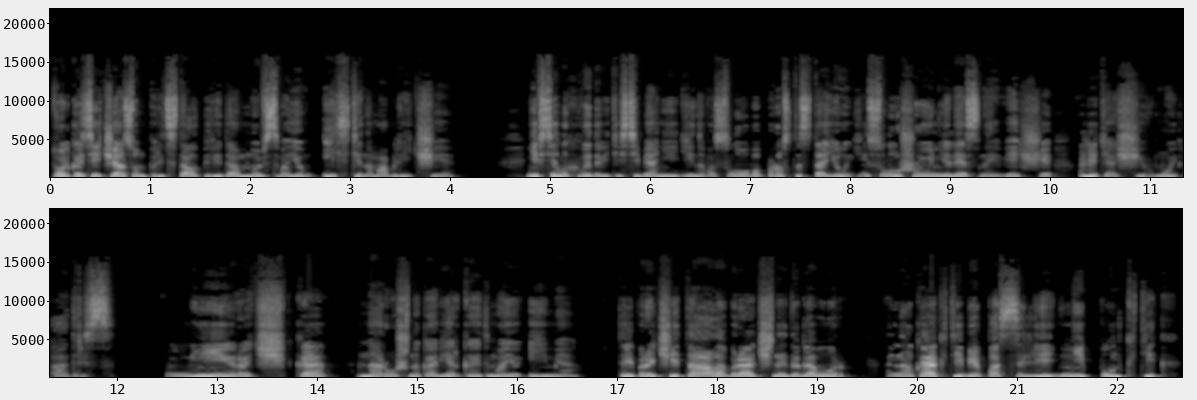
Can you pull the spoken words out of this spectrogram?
Только сейчас он предстал передо мной в своем истинном обличии. Не в силах выдавить из себя ни единого слова, просто стою и слушаю нелестные вещи, летящие в мой адрес. «Мирочка!» — нарочно коверкает мое имя. «Ты прочитала брачный договор? Ну как тебе последний пунктик?»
